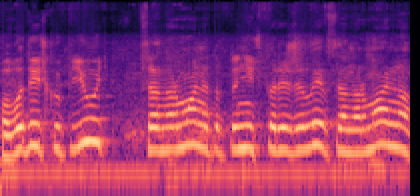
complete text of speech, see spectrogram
Водичку п'ють, все нормально, тобто ніч пережили, все нормально.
